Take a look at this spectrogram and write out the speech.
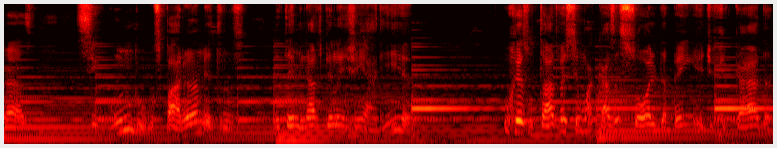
casa segundo os parâmetros determinados pela engenharia, o resultado vai ser uma casa sólida, bem edificada,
